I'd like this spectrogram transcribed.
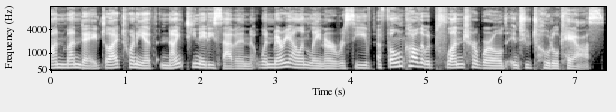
on Monday, July 20th, 1987, when Mary Ellen Lehner received a phone call that would plunge her world into total chaos.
